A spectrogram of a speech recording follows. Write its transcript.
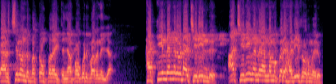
കരച്ചിലുണ്ട് പത്ത് മുപ്പത് ഐറ്റം ഞാൻ അപ്പോ കൂടി പറഞ്ഞില്ല. ഹക്കീന്തങ്ങളുടെ ആ ചിരി ഉണ്ട്. ആ ചിരി കണ്ട് കണ്ട് നമുക്കൊരു ഹദീസ് ഓർമ്മ വരും.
